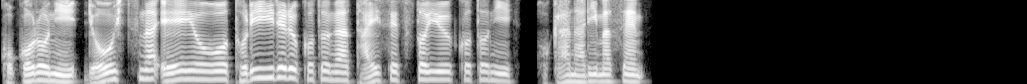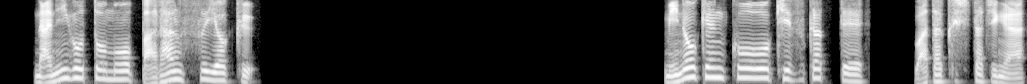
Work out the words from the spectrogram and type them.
心に良質な栄養を取り入れることが大切ということに他なりません。何事もバランスよく。身の健康を気遣って私たちが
